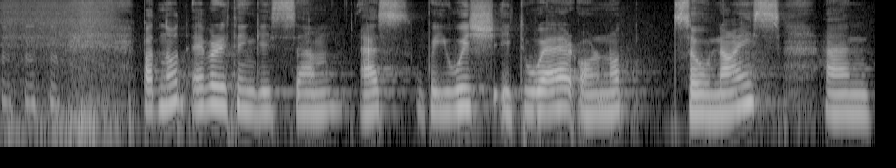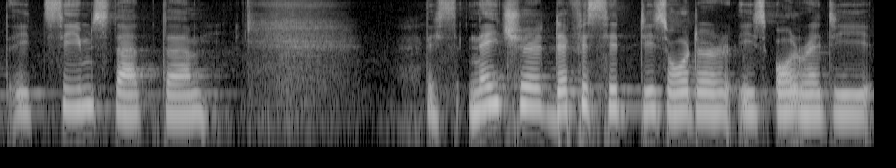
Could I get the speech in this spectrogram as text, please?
But not everything is um, as we wish it were or not so nice. And it seems that um, this nature deficit disorder is already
